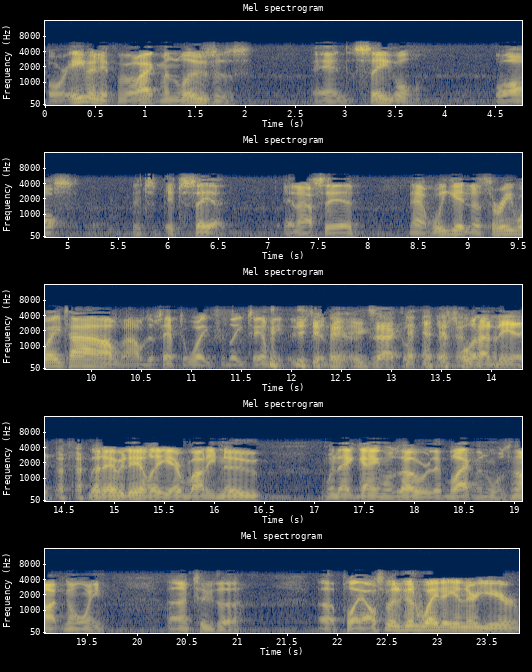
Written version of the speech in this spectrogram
or even if Blackman loses and Siegel lost, it's it's set. And I said, now if we get in a three-way tie, I'll, I'll just have to wait till they tell me who's Yeah, in there. exactly. That's what I did. But evidently, everybody knew when that game was over that Blackman was not going uh, to the uh, playoffs. But a good way to end their year,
